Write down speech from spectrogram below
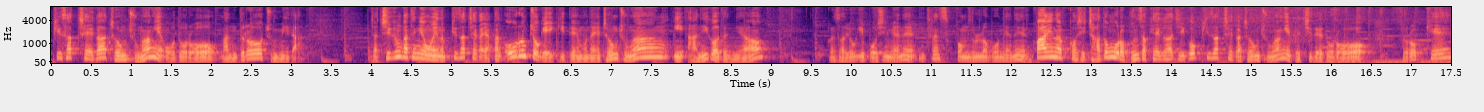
피사체가 정중앙에 오도록 만들어 줍니다. 자, 지금 같은 경우에는 피사체가 약간 오른쪽에 있기 때문에 정중앙이 아니거든요. 그래서 여기 보시면은 이 트랜스폼 눌러보면은 파이널 컷이 자동으로 분석해가지고 피사체가 정중앙에 배치되도록 이렇게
